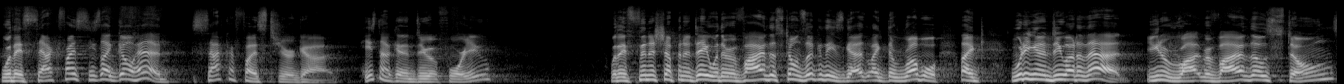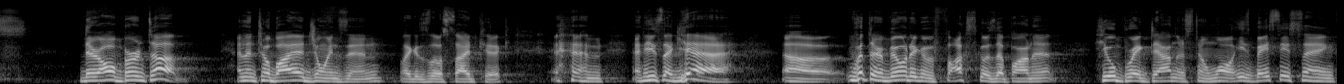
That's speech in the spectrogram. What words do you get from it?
Will they sacrifice? He's like, go ahead, sacrifice to your God. He's not going to do it for you. Will they finish up in a day? Will they revive the stones? Look at these guys, like the rubble. Like, what are you going to do out of that? You're going to revive those stones? They're all burnt up. And then Tobiah joins in, like his little sidekick, and, and he's like, Yeah, uh, what they're building, a fox goes up on it, he'll break down their stone wall. He's basically saying,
